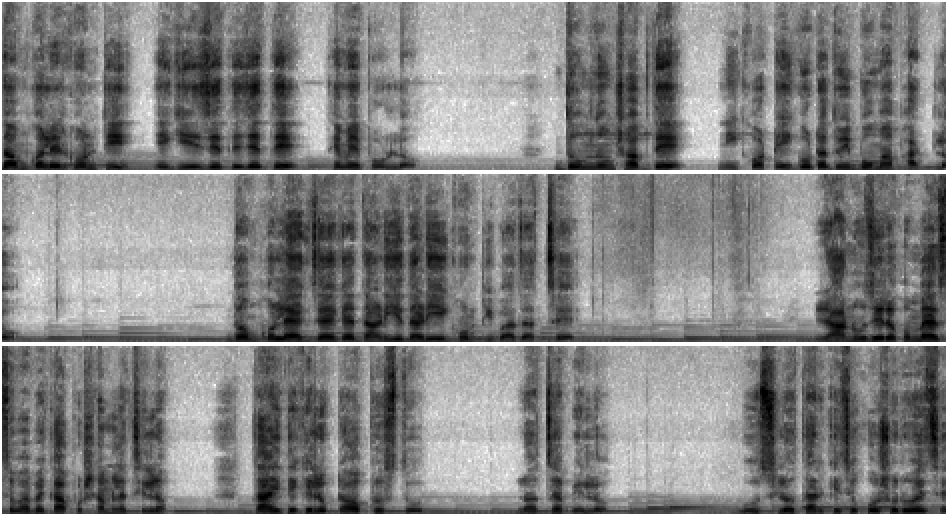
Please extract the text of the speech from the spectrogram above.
দমকলের ঘন্টি এগিয়ে যেতে যেতে থেমে পড়ল। দুমদুম শব্দে নিকটেই গোটা দুই বোমা ফাটল। দমকল এক জায়গায় দাঁড়িয়ে দাঁড়িয়ে ঘন্টি বাজাচ্ছে। রানু যেরকম ব্যস্তভাবে কাপড় সামলাচ্ছিল, তাই দেখে লোকটা অপ্রস্তুত। লজ্জা পেল। বুঝলো তার কিছু কসুর হয়েছে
